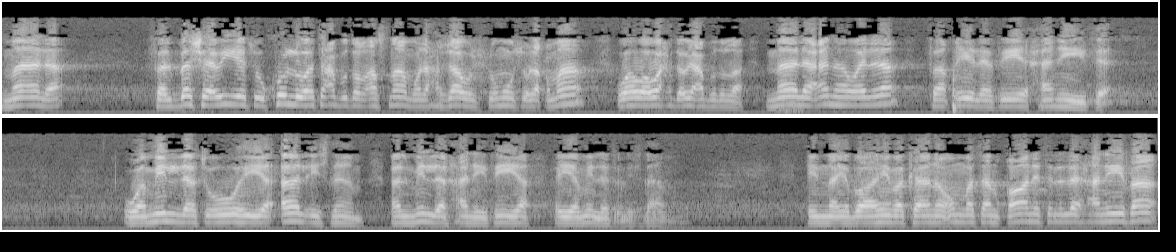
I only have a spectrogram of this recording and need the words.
مال فالبشرية كلها تعبد الأصنام والأحجار والشموس والأقمار وهو وحده يعبد الله. مال عنها وإلا فقيل فيه حنيف. وملته هي الإسلام. الملة الحنيفية هي ملة الإسلام. إن إبراهيم كان أمة قانتا لله حنيفا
